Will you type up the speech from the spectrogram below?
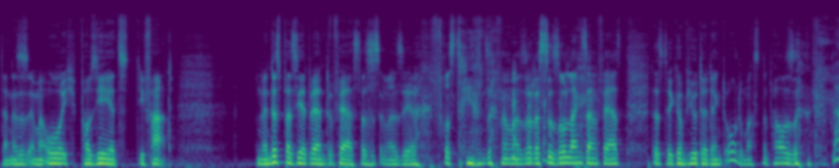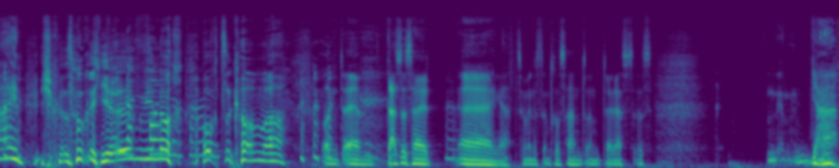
Dann ist es immer, oh, ich pausiere jetzt die Fahrt. Und wenn das passiert, während du fährst, das ist immer sehr frustrierend, sagen wir mal so, dass du so langsam fährst, dass der Computer denkt, oh, du machst eine Pause. Nein, ich versuche hier irgendwie noch dabei. hochzukommen. Ah. Und ähm, das ist halt, äh, ja, zumindest interessant. Und der Rest ist, ja,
